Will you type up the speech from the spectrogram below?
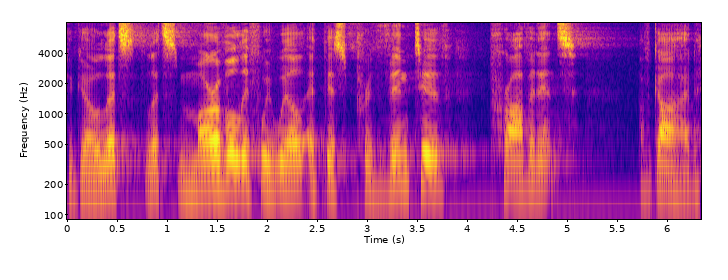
to go. Let's, let's marvel, if we will, at this preventive providence of God,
